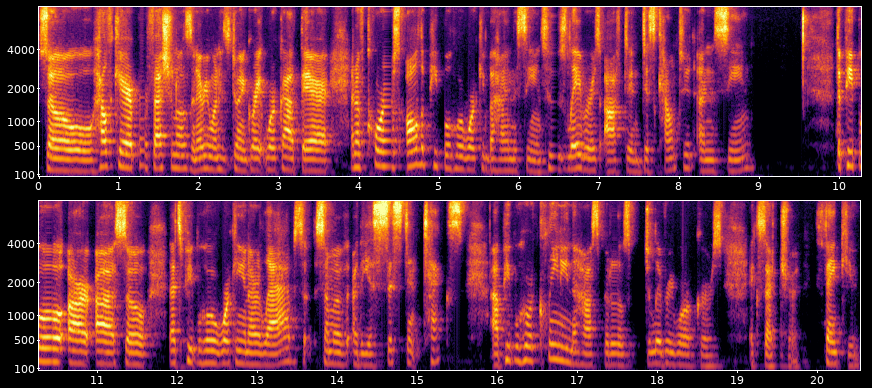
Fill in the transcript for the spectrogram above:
So, healthcare professionals and everyone who's doing great work out there. And of course, all the people who are working behind the scenes, whose labor is often discounted, unseen. The people are, uh, so that's people who are working in our labs. Some of are the assistant techs, uh, people who are cleaning the hospitals, delivery workers, etc. Thank you.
